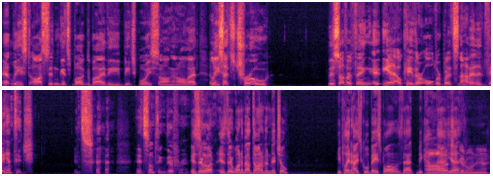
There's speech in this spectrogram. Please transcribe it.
at least Austin gets bugged by the Beach Boys song and all that. At least that's true. This other thing, eh, yeah, okay, they're older, but it's not an advantage. It's it's something different. Is there So- one? Is there one about Donovan Mitchell? He played high school baseball. Has that become Oh, that that's yet? a good one.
